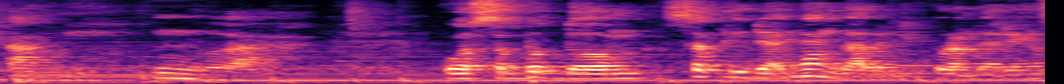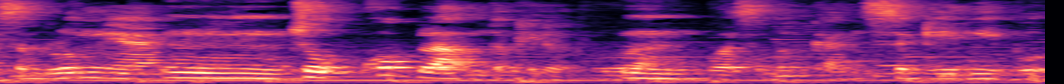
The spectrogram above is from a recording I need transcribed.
kami Hmm. wah gue sebut dong setidaknya nggak lebih kurang dari yang sebelumnya Hmm. cukup lah untuk hidup gue Hmm. gue sebutkan segini bu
